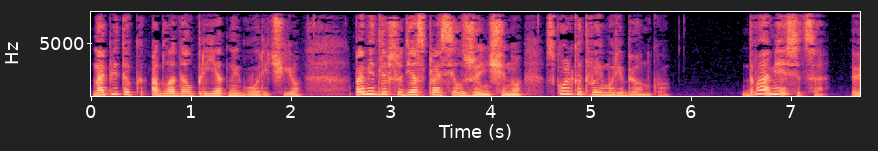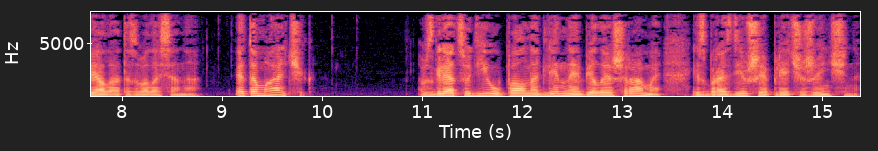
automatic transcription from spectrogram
Напиток обладал приятной горечью. Помедлив, судья спросил женщину, «Сколько твоему ребенку?» «Два месяца», — вяло отозвалась она. «Это мальчик». Взгляд судьи упал на длинные белые шрамы, избороздившие плечи женщины.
